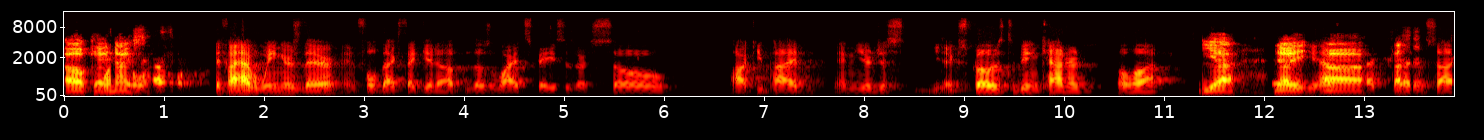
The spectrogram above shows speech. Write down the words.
Okay, Once nice. while, If I have wingers there and fullbacks that get up, those wide spaces are so occupied, and you're just exposed to being countered a lot. Yeah, no, And you have uh, that's inside.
